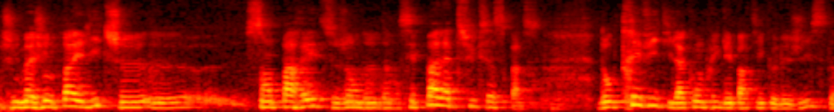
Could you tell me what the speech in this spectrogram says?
Je n'imagine pas Elitch s'emparer de ce genre de. C'est pas là-dessus que ça se passe. Donc très vite, il a compris que les partis écologistes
